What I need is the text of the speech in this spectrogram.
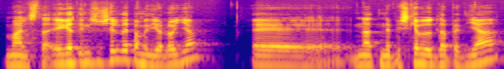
Μάλιστα. Ε, για την ιστοσελίδα είπαμε δύο λόγια. Ε, να την επισκέπτονται τα παιδιά,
